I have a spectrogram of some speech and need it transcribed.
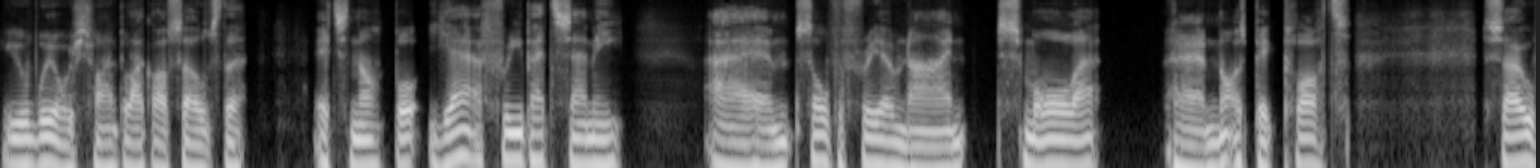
you, we always try and blag ourselves that it's not. But yeah, a three bed semi, um, sold for three oh nine, smaller, um, not as big plot. So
